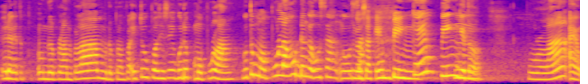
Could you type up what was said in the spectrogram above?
Ya udah kita mundur pelan-pelan mundur pelan-pelan. Itu posisinya gue udah mau pulang. Gue tuh mau pulang udah nggak usah nggak usah usah camping. camping gitu pulang eh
